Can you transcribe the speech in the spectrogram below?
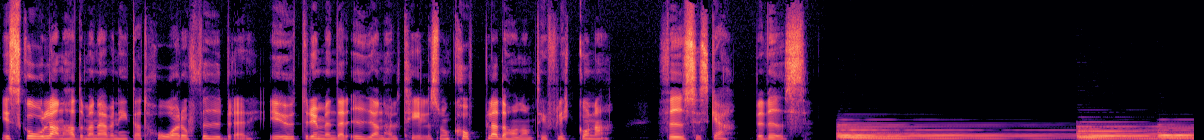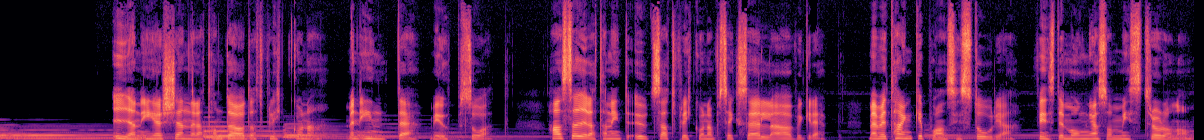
I skolan hade man även hittat hår och fibrer i utrymmen där Ian höll till som kopplade honom till flickorna. Fysiska bevis. Ian erkänner att han dödat flickorna, men inte med uppsåt. Han säger att han inte utsatt flickorna för sexuella övergrepp, men med tanke på hans historia finns det många som misstror honom.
